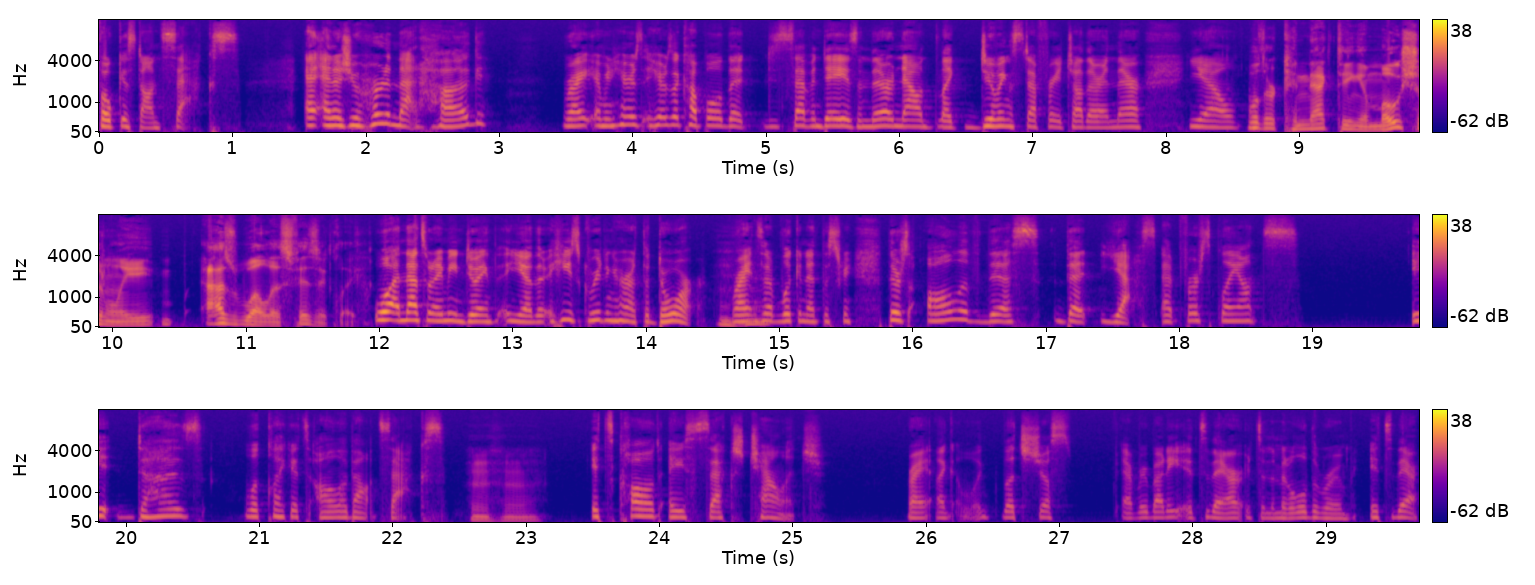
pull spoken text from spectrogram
focused on sex? And, and as you heard in that hug, right? I mean, here's here's a couple that seven days and they're now like doing stuff for each other and they're, you know, Well, they're connecting emotionally as well as physically. Well, and that's what I mean. Doing, you know, he's greeting her at the door, right? Mm-hmm. Instead of looking at the screen. There's all of this that, yes, at first glance, it does look like it's all about sex. Mm-hmm. It's called a sex challenge, right? Like, like, let's just everybody. It's there. It's in the middle of the room. It's there.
